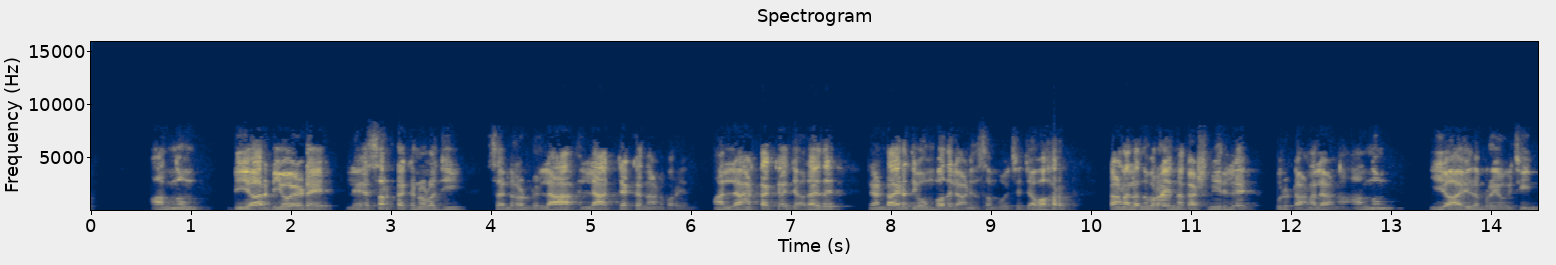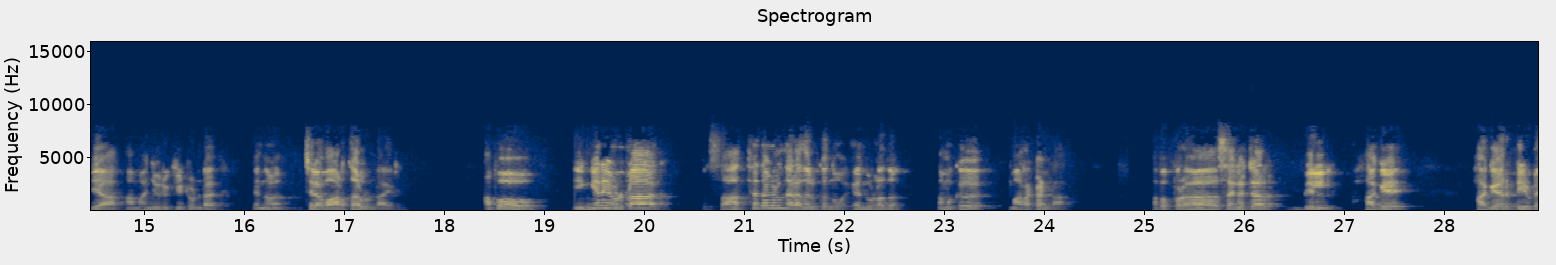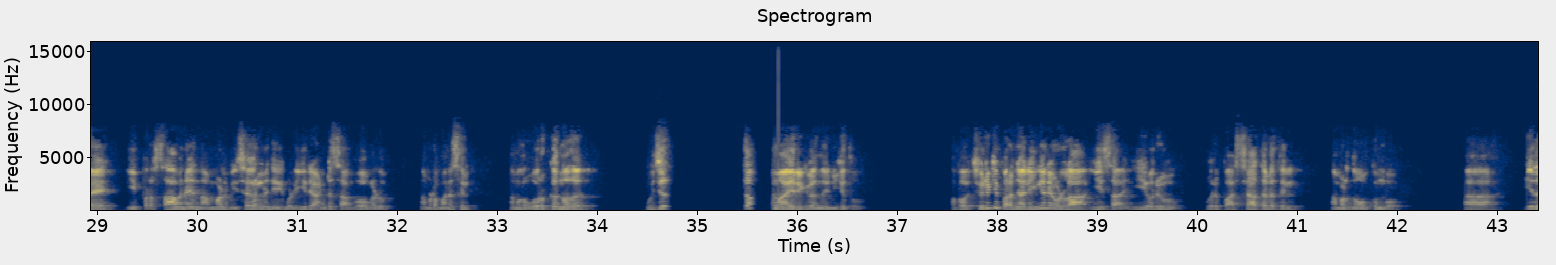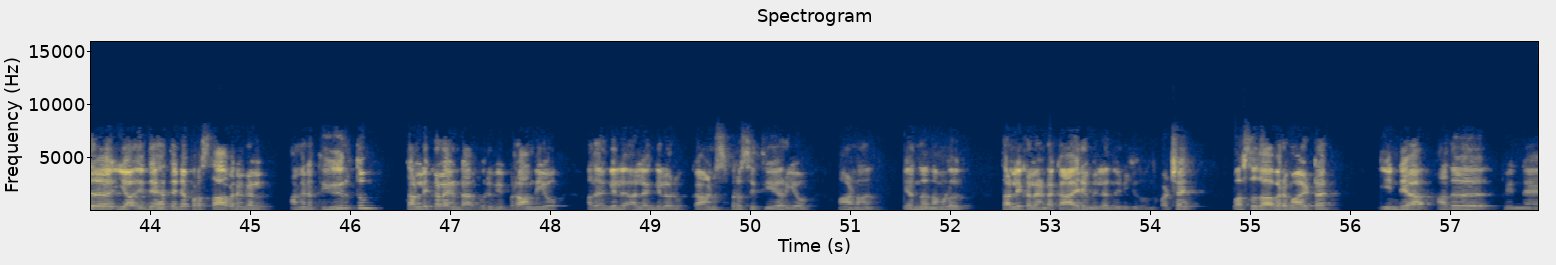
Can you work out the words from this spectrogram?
അന്നും ഡി ആർ ഡി ഒയുടെ ലേസർ ടെക്നോളജി സെന്റർ ഉണ്ട് ലാ ലാറ്റെക് എന്നാണ് പറയുന്നത്. ആ ലാറ്റെക് അതായത് രണ്ടായിരത്തി ഒമ്പതിലാണ് ഇത് സംഭവിച്ചത്. ജവഹർ ടണൽ എന്ന് പറയുന്ന കാശ്മീരിലെ ഒരു ടണലാണ്. അന്നും ഈ ആയുധം പ്രയോഗിച്ച് ഇന്ത്യ ആ മഞ്ഞുരുക്കിയിട്ടുണ്ട് എന്ന് ചില വാർത്തകൾ ഉണ്ടായിരുന്നു അപ്പോ ഇങ്ങനെയുള്ള സാധ്യതകൾ നിലനിൽക്കുന്നു എന്നുള്ളത് നമുക്ക് മറക്കണ്ട. അപ്പൊ സെനറ്റർ ബിൽ ഹഗെ ഹഗേർട്ടിയുടെ ഈ പ്രസ്താവനയെ നമ്മൾ വിശകലനം ചെയ്യുമ്പോൾ ഈ രണ്ട് സംഭവങ്ങളും നമ്മുടെ മനസ്സിൽ നമുക്ക് ഓർക്കുന്നത് ഉചിതമായിരിക്കുമെന്ന് എനിക്ക് തോന്നുന്നു. അപ്പോൾ ചുരുക്കി പറഞ്ഞാൽ ഇങ്ങനെയുള്ള ഈ ഈ ഒരു ഒരു പശ്ചാത്തലത്തിൽ നമ്മൾ നോക്കുമ്പോൾ ഇത് ഇദ്ദേഹത്തിന്റെ പ്രസ്താവനകൾ അങ്ങനെ തീർത്തും തള്ളിക്കളയേണ്ട ഒരു വിഭ്രാന്തിയോ അതെങ്കിൽ അല്ലെങ്കിൽ ഒരു കാൺസ്പിറസി തിയറിയോ ആണ് എന്ന് നമ്മൾ തള്ളിക്കളയേണ്ട കാര്യമില്ലെന്ന് എനിക്ക് തോന്നുന്നു. പക്ഷേ വസ്തുതാപരമായിട്ട് ഇന്ത്യ അത് പിന്നെ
